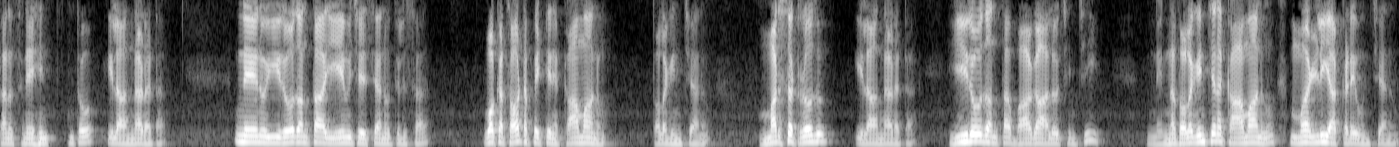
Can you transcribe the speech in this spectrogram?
తన స్నేహితుతో ఇలా అన్నాడట నేను ఈ రోజంతా ఏమి చేశానో తెలుసా? ఒక చోట పెట్టిన కామాను తొలగించాను. మరుసటి రోజు ఇలా అన్నాడట ఈ రోజంతా బాగా ఆలోచించి నిన్న తొలగించిన కామాను మళ్ళీ అక్కడే ఉంచాను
